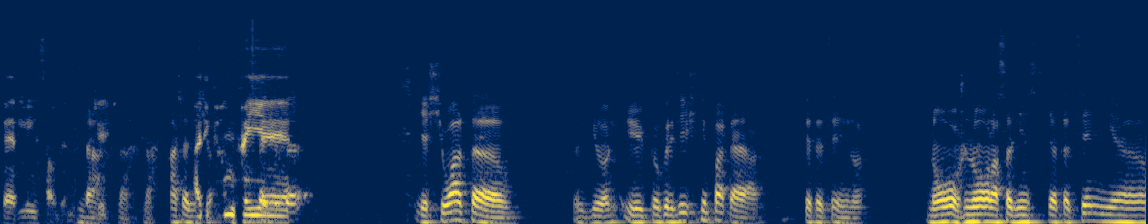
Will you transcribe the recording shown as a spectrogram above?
Berlin sau de nu știu Da, ce. da, da. Așa zic Adică eu. încă e... Pentru că E și o altă zic eu, e o ipocrizie și din partea cetățenilor. 99% din cetățeni uh,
